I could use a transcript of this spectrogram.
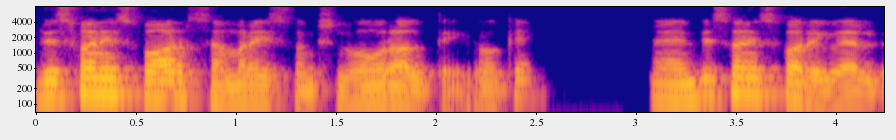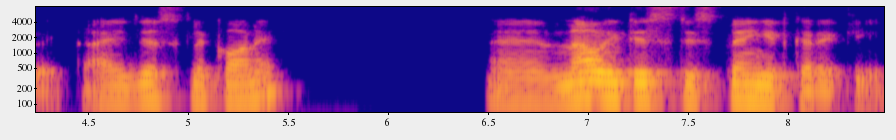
This one is for summarize function, overall thing. Okay. And this one is for evaluate. I just click on it. And now it is displaying it correctly.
